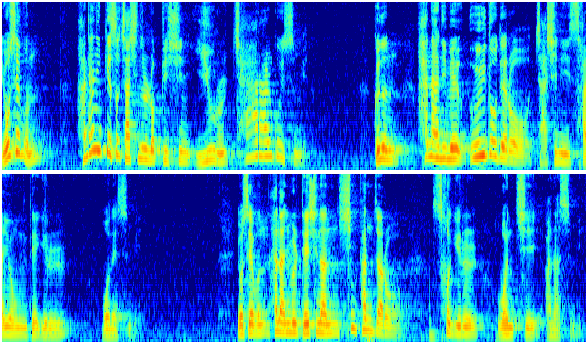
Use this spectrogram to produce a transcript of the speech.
요셉은 하나님께서 자신을 높이신 이유를 잘 알고 있습니다. 그는 하나님의 의도대로 자신이 사용되기를 원했습니다. 요셉은 하나님을 대신한 심판자로 서기를 원치 않았습니다.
